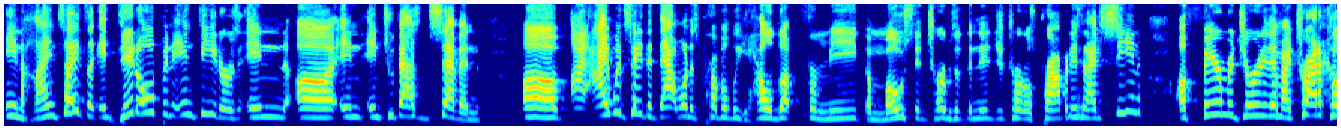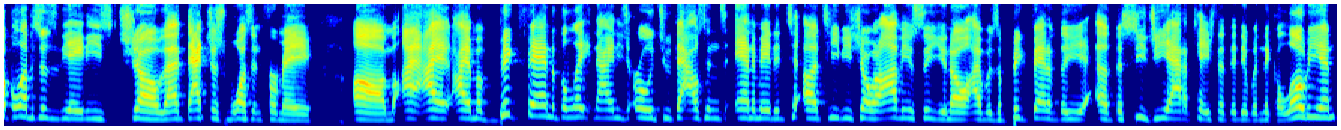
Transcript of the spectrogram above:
in hindsight, like it did open in theaters in uh in in 2007. Uh, I, I, would say that that one is probably held up for me the most in terms of the Ninja Turtles properties, and I've seen a fair majority of them. I tried a couple episodes of the '80s show that that just wasn't for me. Um, I, I am a big fan of the late '90s, early 2000s animated t- uh, TV show, and obviously, you know, I was a big fan of the uh, the CG adaptation that they did with Nickelodeon.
